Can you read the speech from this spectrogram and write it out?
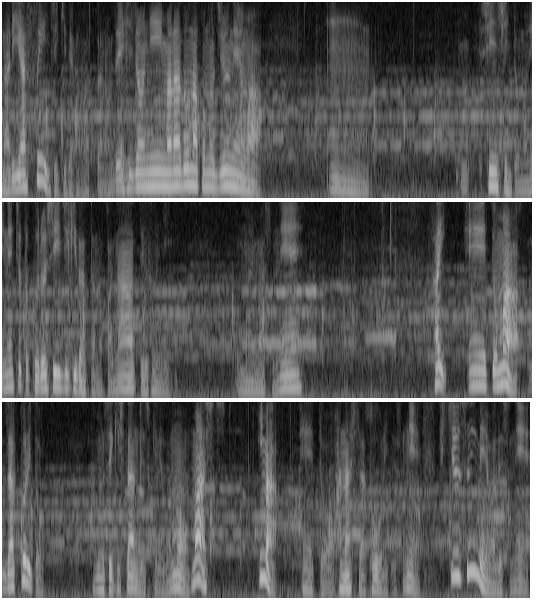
なりやすい時期でもあったので、非常にマラドーナこの10年は、うん、心身ともにね、ちょっと苦しい時期だったのかなっていうふうに思いますね。はい。えーと、まあ、ざっくりと分析したんですけれども、まあ、今、えーと、話した通りですね、市中水面はですね、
